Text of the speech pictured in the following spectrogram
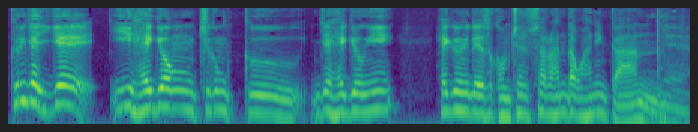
그러니까 이게 이 해경 지금 그 이제 해경이 해경에 대해서 검찰 수사를 한다고 하니까 예.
